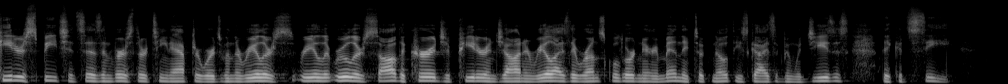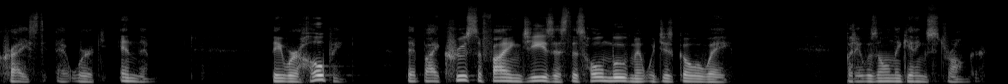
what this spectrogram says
Peter's speech, it says in verse 13 afterwards, when the rulers, rulers saw the courage of Peter and John and realized they were unschooled, ordinary men, they took note these guys had been with Jesus. They could see Christ at work in them. They were hoping that by crucifying Jesus, this whole movement would just go away. But it was only getting stronger.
